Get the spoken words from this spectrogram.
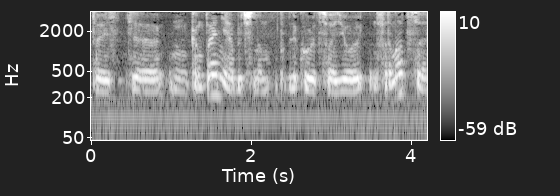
то есть э, компании обычно публикуют свою информацию,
